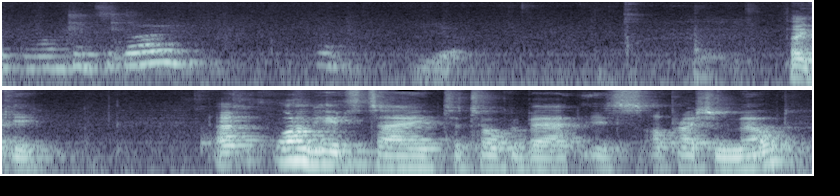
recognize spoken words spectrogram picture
Everyone good to go? Yeah. Thank you. Uh, what I'm here today to talk about is Operation Meld.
